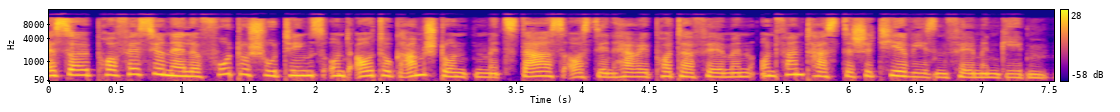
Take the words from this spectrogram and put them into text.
es soll professionelle Fotoshootings und Autogrammstunden mit Stars aus den Harry Potter Filmen und fantastische Tierwesenfilmen geben.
